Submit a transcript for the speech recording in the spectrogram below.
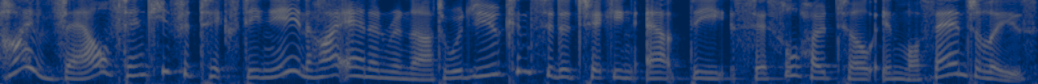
Hi, Val. Thank you for texting in. Hi, Anne and Renata. Would you consider checking out the Cecil Hotel in Los Angeles?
